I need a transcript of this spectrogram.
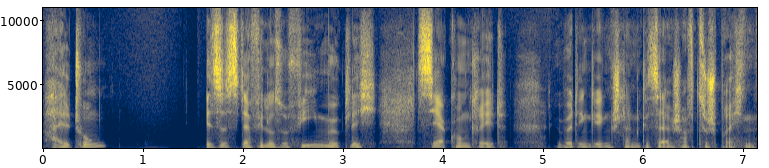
Haltung ist es der Philosophie möglich, sehr konkret über den Gegenstand Gesellschaft zu sprechen.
